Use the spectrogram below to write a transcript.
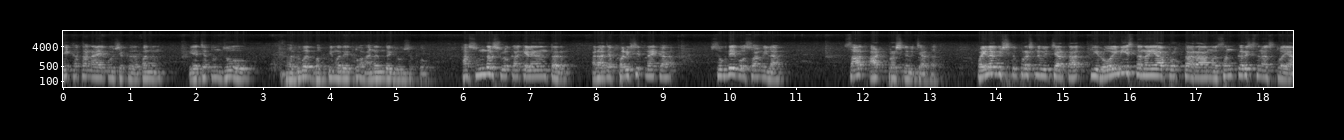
ते कथा नाही ऐकू शकत. पण याच्यातून जो भगवत भक्तीमध्ये तो आनंद घेऊ शकतो. हा सुंदर श्लोका केल्यानंतर राजा परीक्षित नाही का? सुखदेव गोस्वामीला सात आठ प्रश्न विचारतात. पहिला विश प्रश्न विचारतात की रोहिणी स्तनया प्रोक्ता राम संकर्षणस्त्वया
